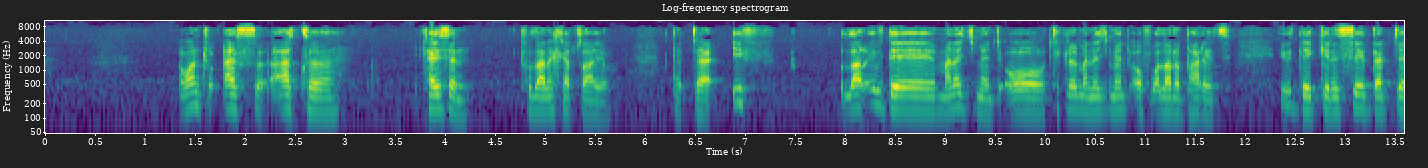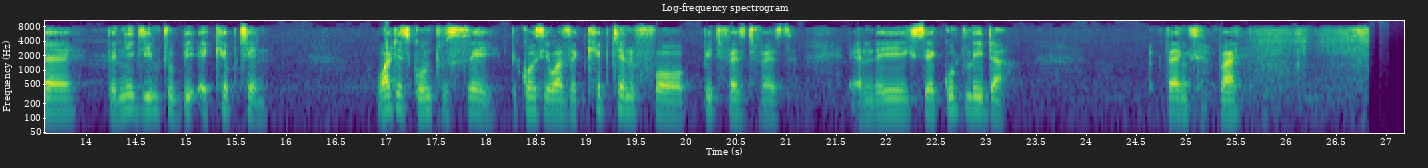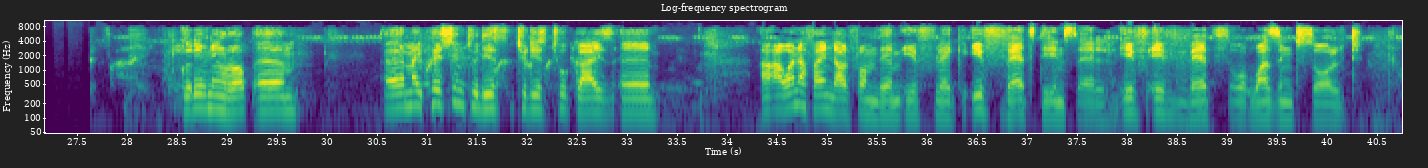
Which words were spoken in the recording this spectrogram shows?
I want to ask, ask uh, Tyson Tulane Hlapsayo that uh, if if the management or technical management of Orlando Pirates, if they can say that uh, they need him to be a captain, what is going to say? Because he was a captain for Bidvest First, and he's a good leader. Thanks. Bye. Good evening, Rob. Um, uh, my question to these to these two guys, uh, I, I want to find out from them if like if Wits didn't sell, if if Wits wasn't sold,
